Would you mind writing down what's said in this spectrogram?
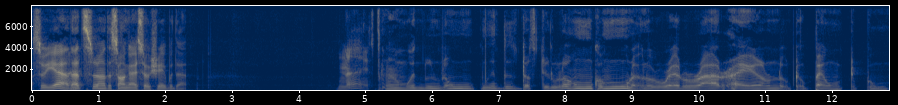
So yeah, that's uh, the song I associate with that. Nice. And with the, with the dusty long coat and a red right hand, boom, boom, boom,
